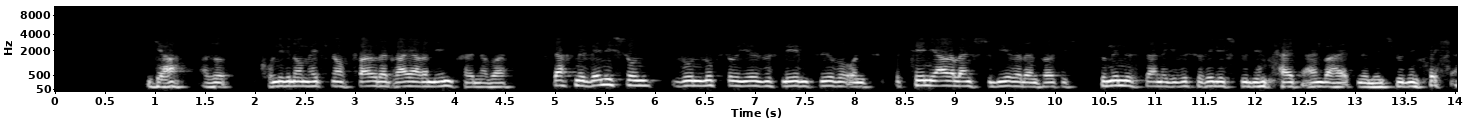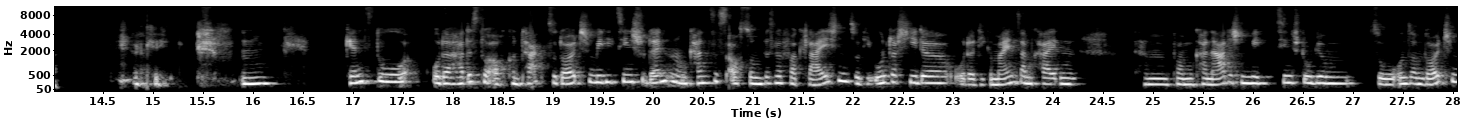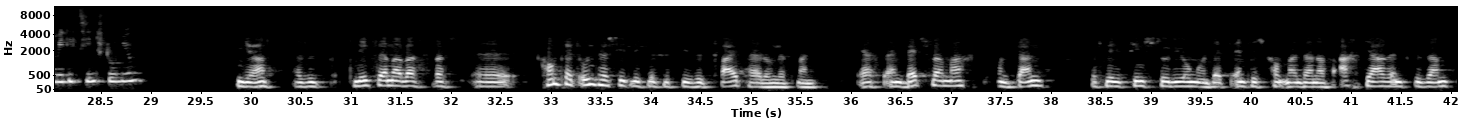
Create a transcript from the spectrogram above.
ja, also im Grunde genommen hätte ich noch zwei oder drei Jahre nehmen können, aber ich dachte mir, wenn ich schon so ein luxuriöses Leben führe und zehn Jahre lang studiere, dann sollte ich zumindest eine gewisse Regelstudienzeit einbehalten in den Studienfächern. Okay. Kennst du oder hattest du auch Kontakt zu deutschen Medizinstudenten und kannst es auch so ein bisschen vergleichen, so die Unterschiede oder die Gemeinsamkeiten ähm, vom kanadischen Medizinstudium zu unserem deutschen Medizinstudium? Ja, also zunächst einmal was, was äh, komplett unterschiedlich ist, ist diese Zweiteilung, dass man erst einen Bachelor macht und dann das Medizinstudium und letztendlich kommt man dann auf acht Jahre insgesamt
